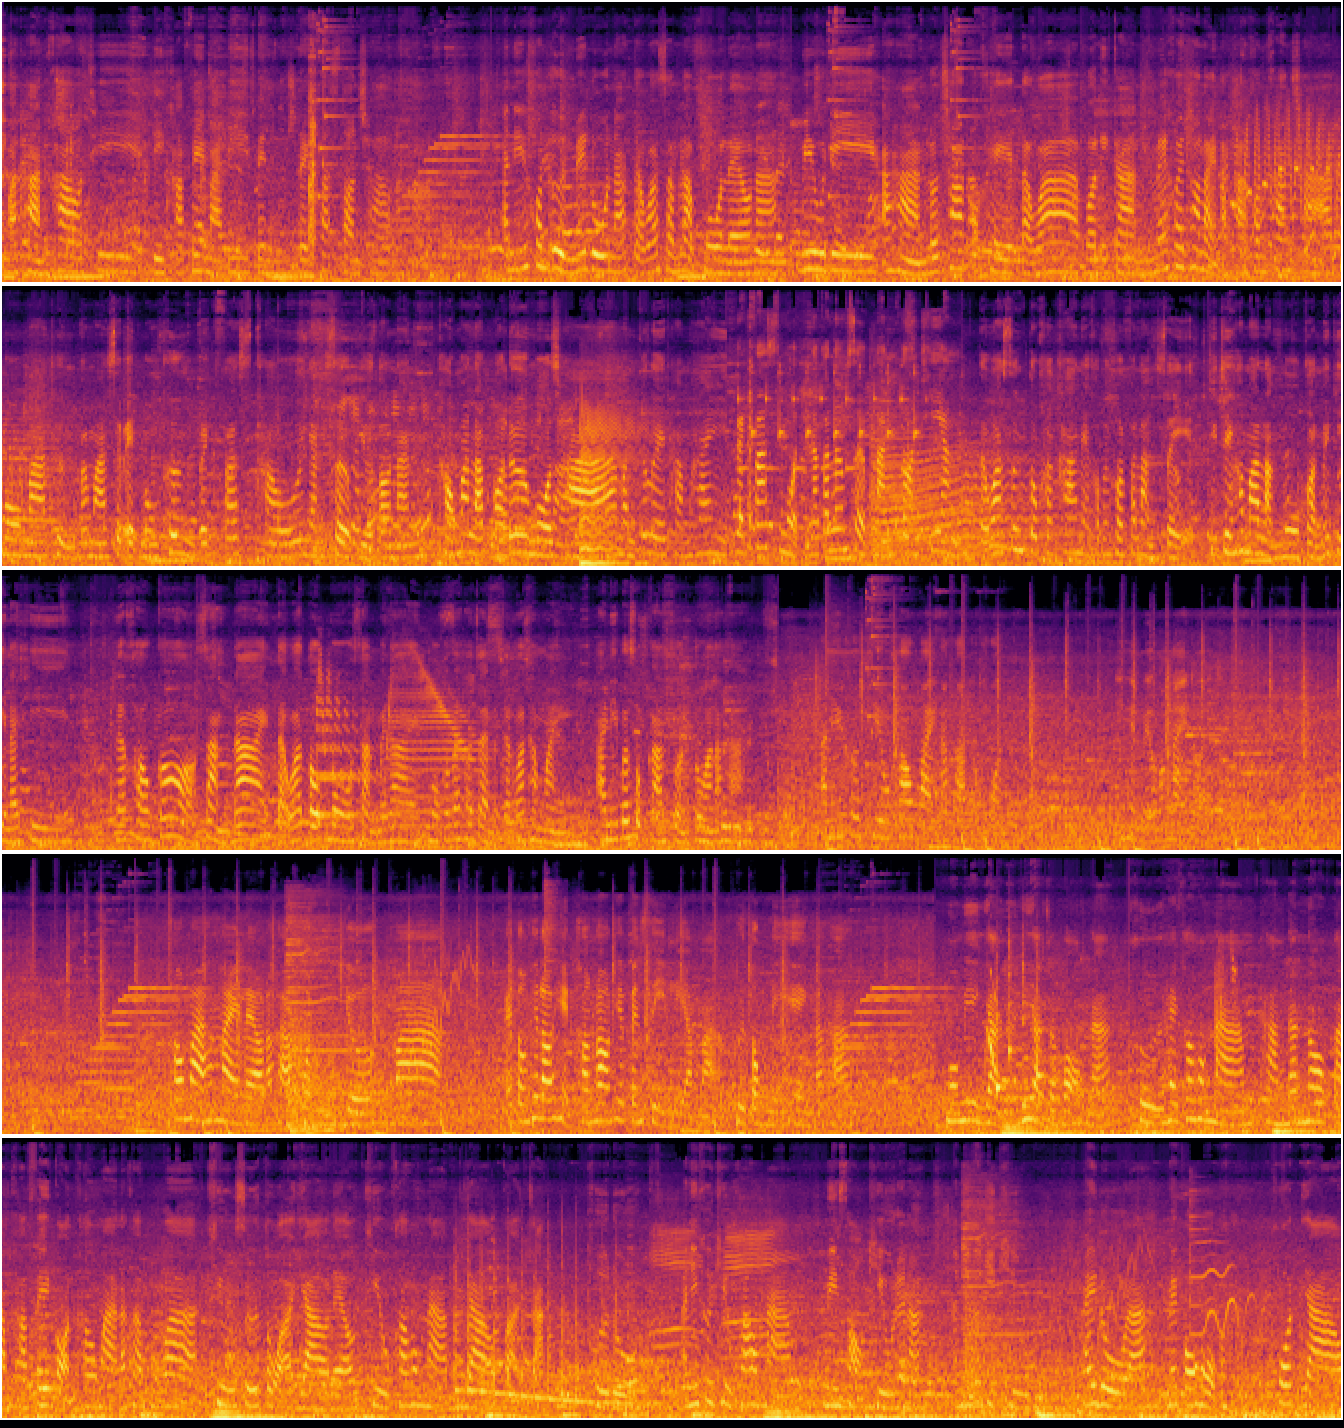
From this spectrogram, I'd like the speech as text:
มาทานข้าวที่ดีคาเฟ่มารีเป็นเบรคฟาสต์ตอนเช้านะคะ อันนี้คนอื่นไม่รู้นะ แต่ว่าสำหรับโมแล้วนะ วิวดีอาหารรสชาติโอเค แต่ว่าบริการไม่ค่อยเท่าไหร่นะคะ ค่อนข้างช้าโมมาถึงประมาณ 11โมงครึ่งเบรคฟาสต์เขายังเสิร์ฟอยู่ตอนนั้น เขามารับออเดอร์โมช้า มันก็เลยทำให้ เบรกฟาสต์หมดแล้วก็เริ่มเสิร์ฟร้านตอนเที่ยง แต่ว่าซึ่งโต๊ะข้างๆเนี่ยเขาเป็นคนฝรั่งเศส จริงๆเข้ามาหลังโมก่อนไม่กี่นาที แล้วเขาก็สั่งได้แต่ว่าโต๊ะโมสั่งไม่ได้ โมก็ไม่เข้าใจเหมือนกันว่าทำไม อันนี้ประสบการณ์ส่วนตัวนะคะ อันนี้คือคิวเข้าไปนะคะทุกคนนี่เห็นวิวข้างในด้วยเข้ามาข้างในแล้วนะคะ คนเยอะมากไอ้ตรงที่เราเห็นข้างนอกที่เป็นสี่เหลี่ยมอะคือตรงนี้เองนะคะ โมมีอีกอย่างหนึ่งที่อยากจะบอกนะ คือให้เข้าห้องน้ำทางด้านนอกตามคาเฟ่ก่อนเข้ามานะคะ เพราะว่าคิวซื้อตั๋วยาวแล้วคิวเข้าห้องน้ำยาวกว่าจากคือดู อันนี้คือคิวเข้าห้องน้ำมี 2 คิวด้วยนะ อันนี้ก็กี่คิว ให้ดูนะ ไม่โกหกโคตรยาว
